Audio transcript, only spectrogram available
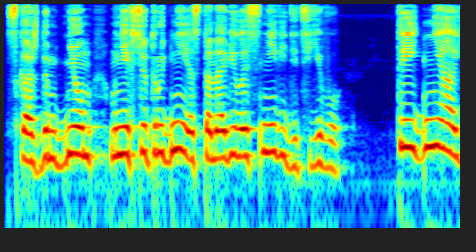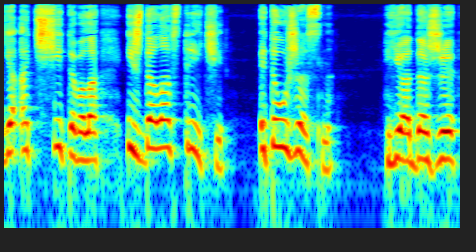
С каждым днем мне все труднее становилось не видеть его. Три дня я отсчитывала и ждала встречи. Это ужасно. Я даже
